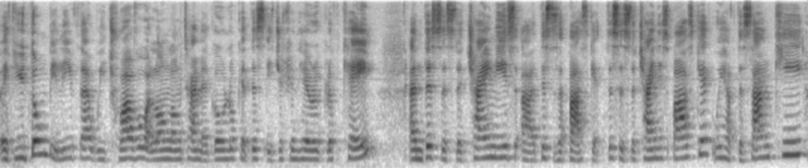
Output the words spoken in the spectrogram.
If you don't believe that we travel a long long time ago. Look at this Egyptian hieroglyph K and this is the Chinese, uh, this is a basket. This is the Chinese basket. We have the sound key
